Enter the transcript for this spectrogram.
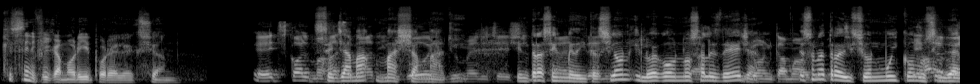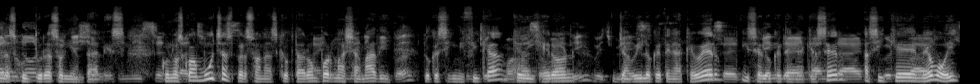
¿Qué significa morir por elección? Se llama Mashamadi. Entras en meditación y luego no sales de ella. Es una tradición muy conocida en las culturas orientales. Conozco a muchas personas que optaron por Mashamadi, lo que significa que dijeron, ya vi lo que tenía que ver, hice lo que tenía que hacer, así que me voy.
